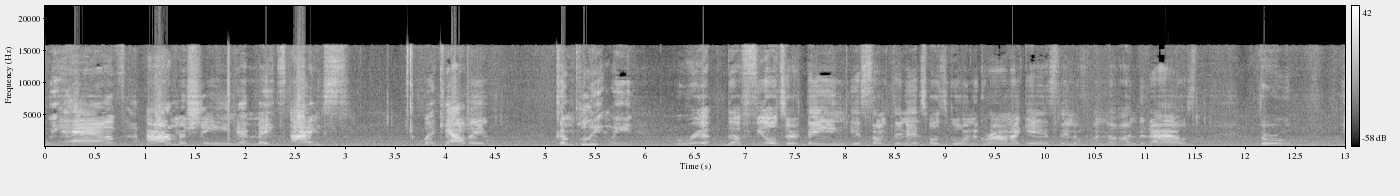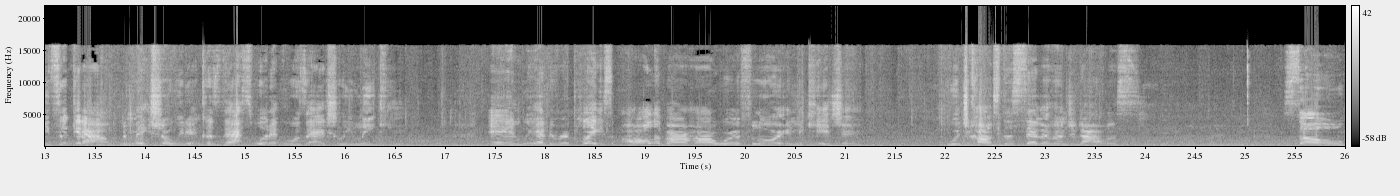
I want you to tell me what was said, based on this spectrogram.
we have our machine that makes ice, but Calvin completely ripped the filter thing. is something that's supposed to go in the ground, I guess, in in the under the house. Through, he took it out to make sure we didn't, because that's what it was actually leaking. And we had to replace all of our hardwood floor in the kitchen, which cost us seven hundred dollars. So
